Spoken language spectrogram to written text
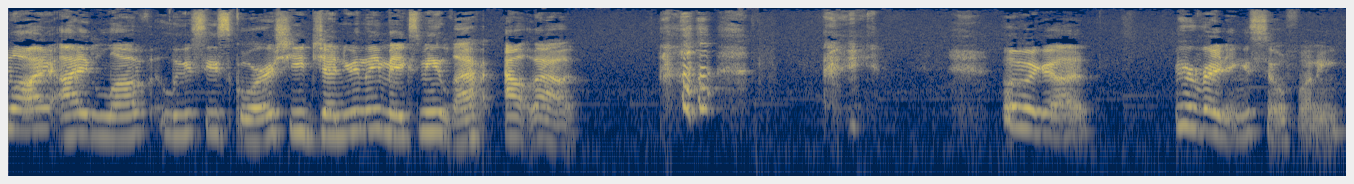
Why I love Lucy Score. She genuinely makes me laugh out loud. oh my god. Her writing is so funny.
